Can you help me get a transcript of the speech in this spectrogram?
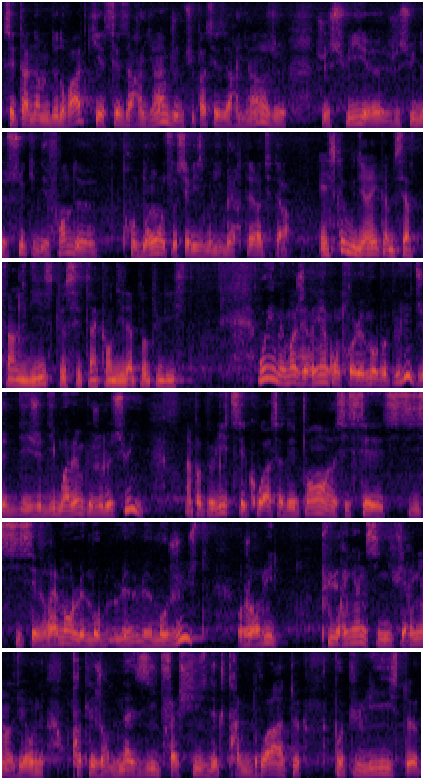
c'est un homme de droite qui est césarien, que je ne suis pas césarien, je, suis, euh, je suis de ceux qui défendent euh, Proudhon, le socialisme libertaire, etc. Est-ce que vous direz, comme certains le disent, que c'est un candidat populiste? Oui, mais moi j'ai rien contre le mot populiste. Je dis, moi-même que je le suis. Un populiste, c'est quoi? Ça dépend euh, si c'est si, vraiment le mot, le mot juste. Aujourd'hui, plus rien ne signifie rien. On, traite les gens de nazis, de fascistes, d'extrême droite, populistes. Euh,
